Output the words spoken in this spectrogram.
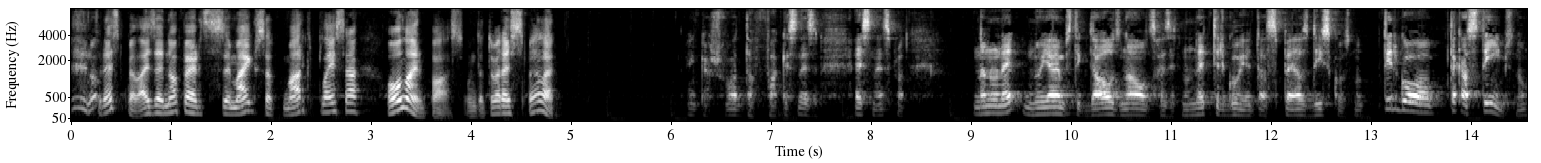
Nu. tur nespēlēju. Aizēju nopērts Microsoft Marketplace online pās, un tad tu varēsi spēlēt. Vienkārši, what the fuck, es nezinu. Es nesaprotu. Nu, nu, ne, nu, ja jums tik daudz naudas aiziet, nu, netirgojiet tās spēles diskos. Nu, tirgo tā kā Steam. Nu.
